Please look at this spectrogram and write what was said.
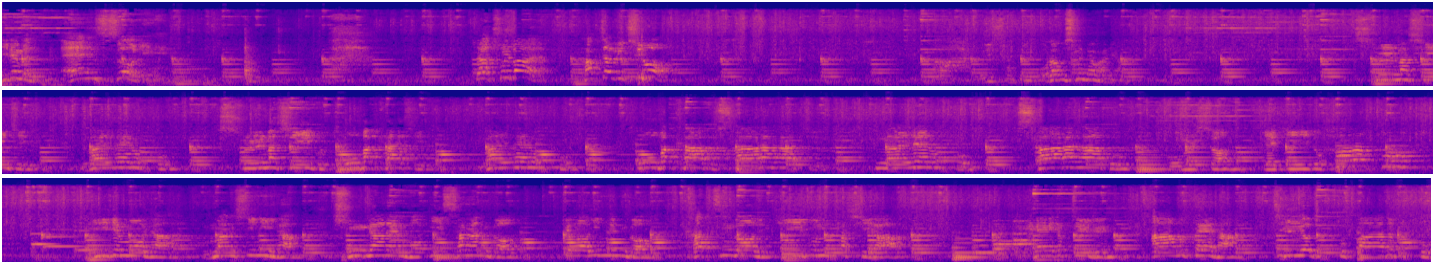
이름은 앤소니. 자, 출발! 각자 위치로! 아, 의사한테 뭐라고 설명하냐? 술 마시지 말래놓고 술 마시고 도박하지 말래놓고 도박하고 사랑하지 말래놓고 사랑하고 보물섬 얘기도 하고 이게 뭐야? 망신이야. 중간에 뭐 이상한 거 껴있는 거 같은 거는 기분 탓이야. 해적들은 아무 때나 찔려 죽고 빠져 죽고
